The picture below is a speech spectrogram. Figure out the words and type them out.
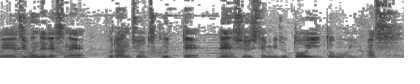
え自分でですね、ブランチを作って練習してみるといいと思います。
